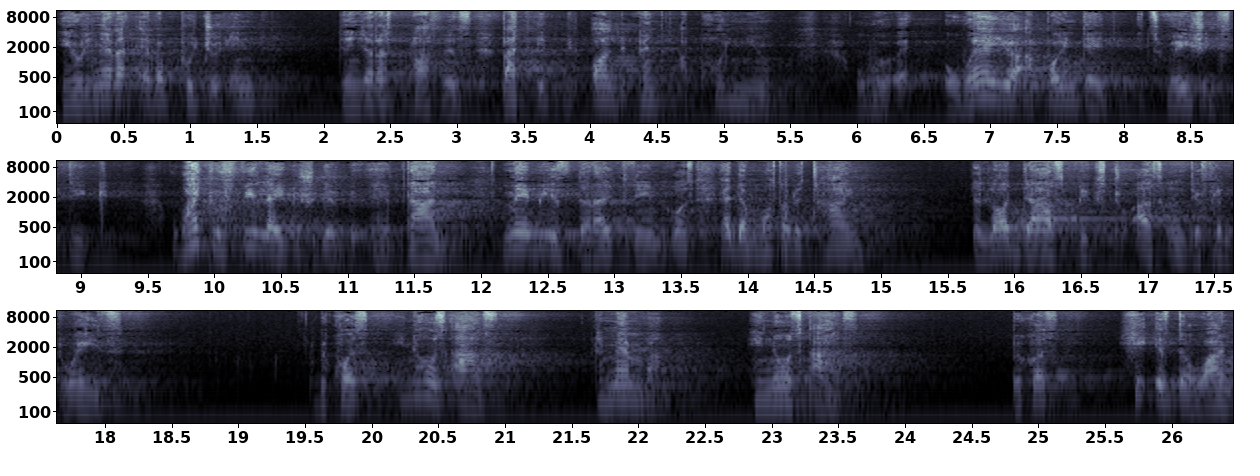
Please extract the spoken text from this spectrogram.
He will never ever put you in dangerous paths, but it will all depend upon you. Where you are appointed, it's where you should stick. What you feel like you should have, have done, maybe it's the right thing because at the most of the time, the Lord does speaks to us in different ways because He knows us. Remember, He knows us because he is the one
